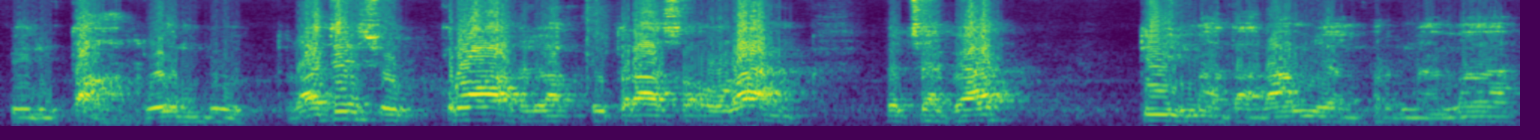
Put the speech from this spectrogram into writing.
pintar, lembut. Raden Sukro adalah putra seorang pejabat di Mataram yang bernama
